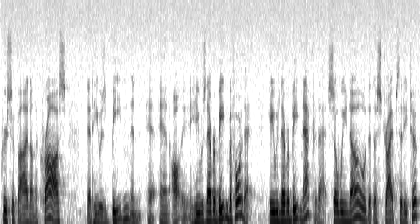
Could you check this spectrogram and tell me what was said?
crucified on the cross, that he was beaten, and, and all, he was never beaten before that. He was never beaten after that. So we know that the stripes that he took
